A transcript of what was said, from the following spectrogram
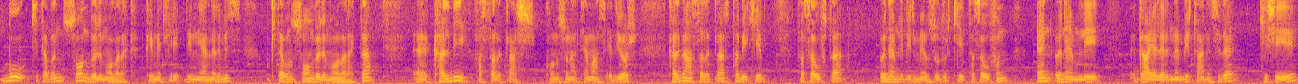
bu kitabın son bölümü olarak kıymetli dinleyenlerimiz bu kitabın son bölümü olarak da e, kalbi hastalıklar konusuna temas ediyor. Kalbi hastalıklar tabii ki tasavvufta önemli bir mevzudur ki tasavvufun en önemli gayelerinden bir tanesi de kişiyi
